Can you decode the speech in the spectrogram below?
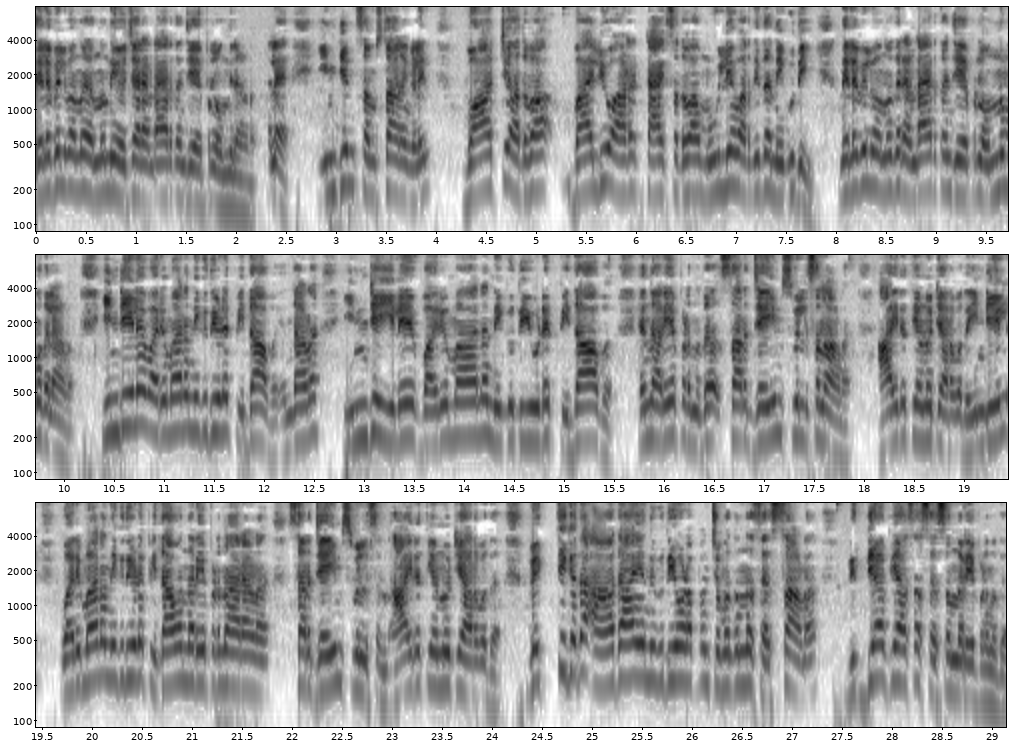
നിലവിൽ വന്നത് എന്നെന്ന് ചോദിച്ചാൽ രണ്ടായിരത്തി അഞ്ച് ഏപ്രിൽ ഒന്നിനാണ് അല്ലെ? ഇന്ത്യൻ സംസ്ഥാനങ്ങളിൽ വാറ്റ് അഥവാ വാല്യൂ ആഡഡ് ടാക്സ് അഥവാ മൂല്യവർദ്ധിത നികുതി നിലവിൽ വന്നത് രണ്ടായിരത്തി അഞ്ച് ഏപ്രിൽ ഒന്ന് മുതലാണ്. ഇന്ത്യയിലെ വരുമാന നികുതിയുടെ പിതാവ് എന്താണ്? ഇന്ത്യയിലെ വരുമാന നികുതിയുടെ പിതാവ് എന്നറിയപ്പെടുന്നത് സർ ജെയിംസ് വിൽസൺ ആണ്. ആയിരത്തി എണ്ണൂറ്റി അറുപത് ഇന്ത്യയിൽ വരുമാന നികുതിയുടെ പിതാവ് എന്നറിയപ്പെടുന്ന ആരാണ്? Sir James Wilson. ആയിരത്തി എണ്ണൂറ്റി അറുപത് വ്യക്തിഗത ആദായ നികുതിയോടൊപ്പം ചുമത്തുന്ന സെസ്സാണ് വിദ്യാഭ്യാസ സെസ് എന്നറിയപ്പെടുന്നത്.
